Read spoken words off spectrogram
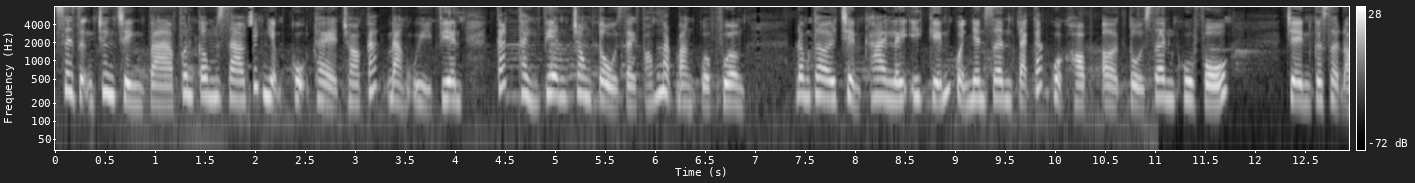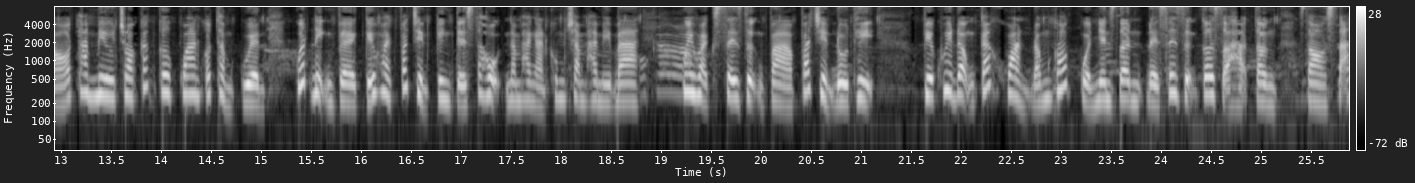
xây dựng chương trình và phân công giao trách nhiệm cụ thể cho các đảng ủy viên, các thành viên trong tổ giải phóng mặt bằng của phường, đồng thời triển khai lấy ý kiến của nhân dân tại các cuộc họp ở tổ dân khu phố. Trên cơ sở đó tham mưu cho các cơ quan có thẩm quyền quyết định về kế hoạch phát triển kinh tế xã hội năm 2023, quy hoạch xây dựng và phát triển đô thị, việc huy động các khoản đóng góp của nhân dân để xây dựng cơ sở hạ tầng do xã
